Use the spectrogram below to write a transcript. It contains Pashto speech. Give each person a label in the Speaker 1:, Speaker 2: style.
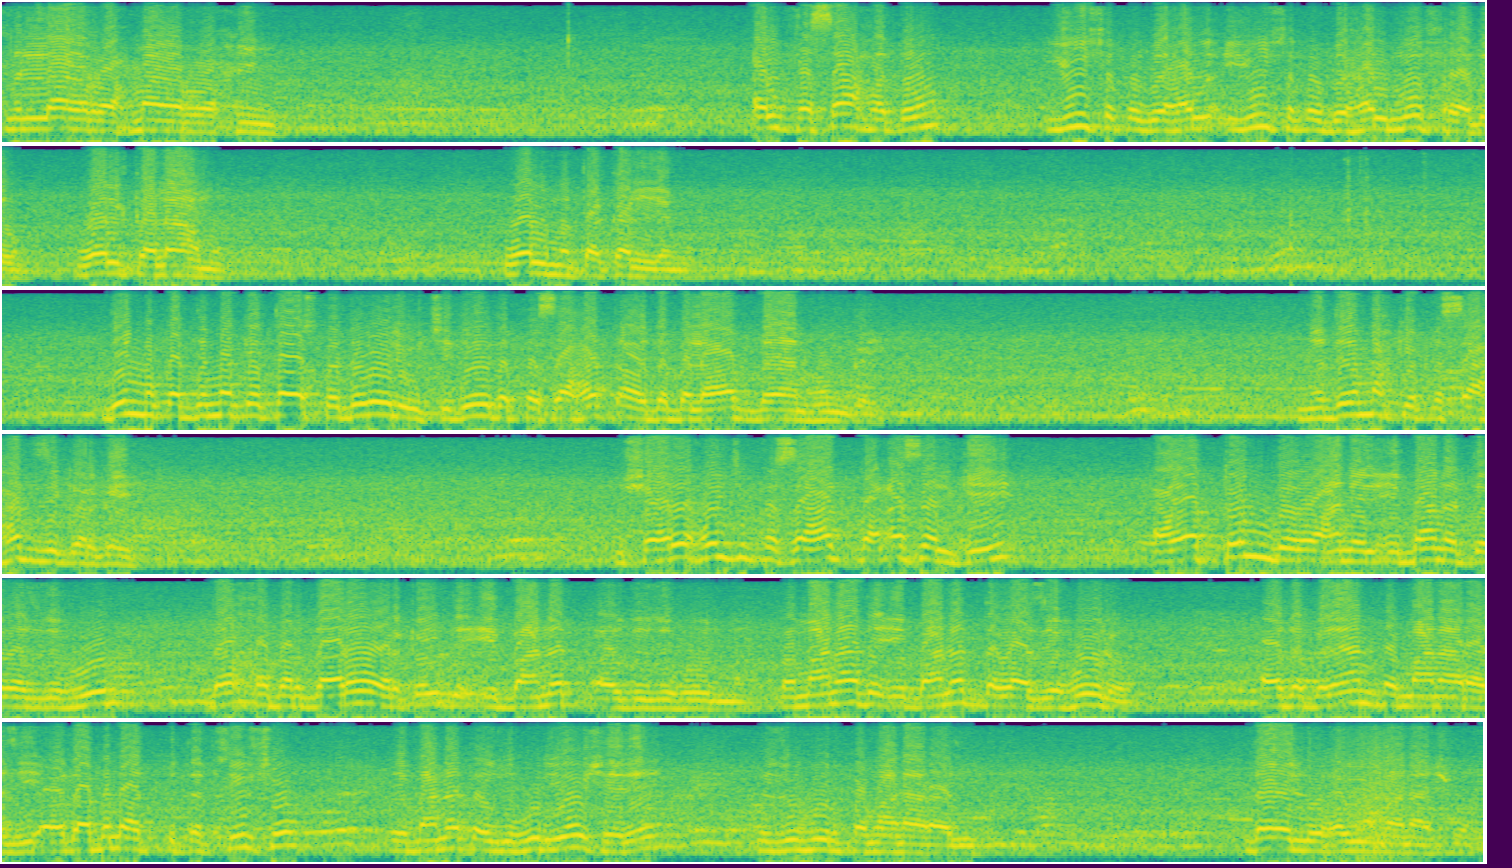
Speaker 1: بسم الله الرحمن الرحيم الفصاحة يوسف بها يوسف بها المفرد والكلام والمتكلم دې مقدمه کې تاسو ته ویلو چې د فصاحت او د بلاغت بیان هم کوي نو د مخکې فصاحت ذکر کوي شارح وایي چې فصاحت په اصل کې او تنبه عن الابانه والظهور دا خبرداري ورکړي د ابانت او د ظهور نه په معنا د ابانت د واضحولو او د بیان په معنا راځي او دا بل په تفسیر شو ابانت او ظهور یو شی دی ظهور په معنا راځي دا لغوي معنا شو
